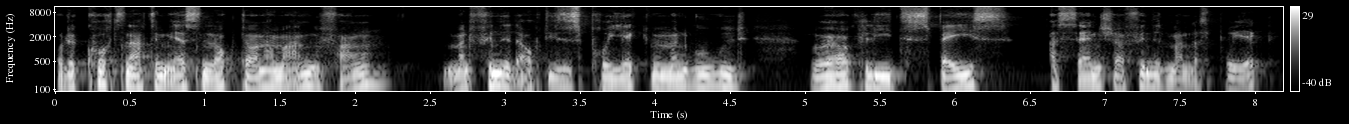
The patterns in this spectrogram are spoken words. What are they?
oder kurz nach dem ersten Lockdown haben wir angefangen. Man findet auch dieses Projekt, wenn man googelt Work Lead Space Accenture, findet man das Projekt.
